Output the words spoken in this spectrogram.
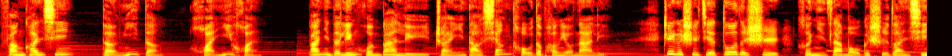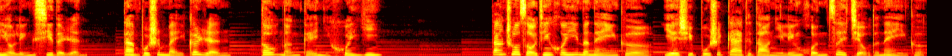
放宽心，等一等，缓一缓，把你的灵魂伴侣转移到相投的朋友那里。这个世界多的是和你在某个时段心有灵犀的人，但不是每个人都能给你婚姻。当初走进婚姻的那一个，也许不是 get 到你灵魂最久的那一个，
